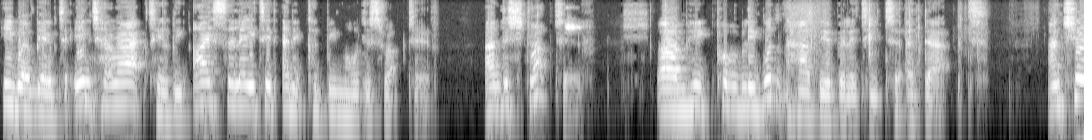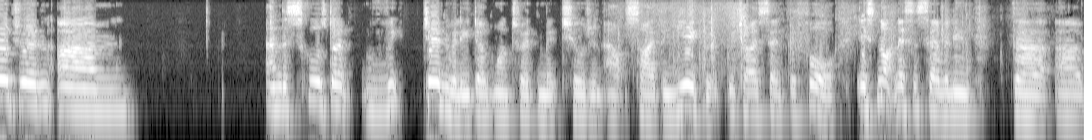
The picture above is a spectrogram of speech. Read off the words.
He won't be able to interact. He'll be isolated, and it could be more disruptive and destructive. Um, he probably wouldn't have the ability to adapt and children um, and the schools don't generally don't want to admit children outside the year group, which I said before. It's not necessarily the um,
